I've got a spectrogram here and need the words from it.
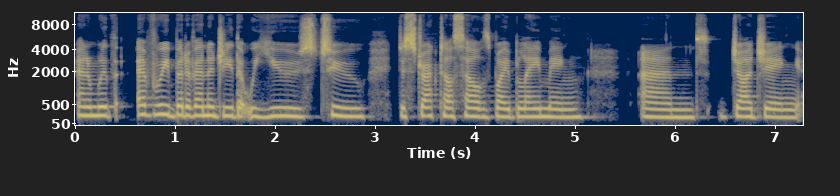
And with every bit of energy that we use to distract ourselves by blaming and judging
